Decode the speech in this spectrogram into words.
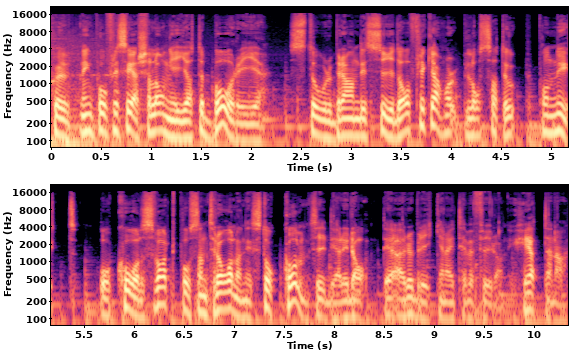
Skjutning på frisersalong i Göteborg. Storbrand i Sydafrika har blossat upp på nytt. Och kolsvart på Centralen i Stockholm tidigare idag. Det är rubrikerna i TV4-nyheterna.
